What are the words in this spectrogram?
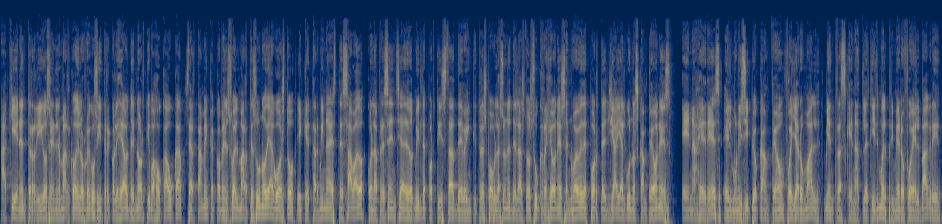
Aquí en Entre Ríos, en el marco de los Juegos Intercolegiados de Norte y Bajo Cauca, certamen que comenzó el martes 1 de agosto y que termina este sábado con la presencia de 2.000 deportistas de 23 poblaciones de las dos subregiones en nueve deportes ya hay algunos campeones. En ajedrez, el municipio campeón fue Yarumal, mientras que en atletismo el primero fue el Bagre.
